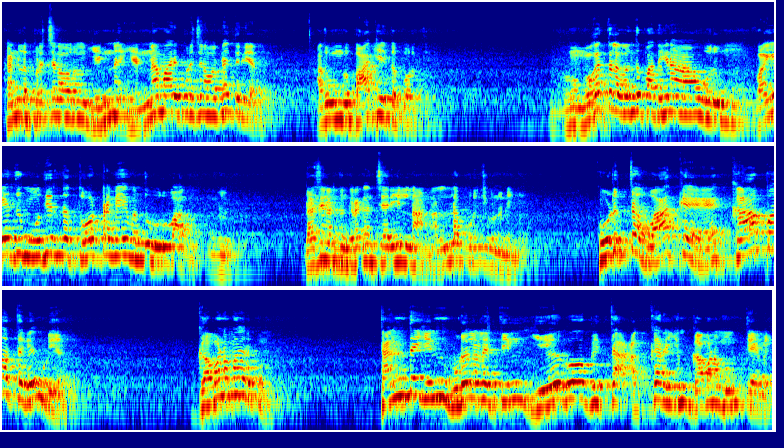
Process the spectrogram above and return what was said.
கண்ணில் பிரச்சனை வரும். என்ன என்ன மாதிரி பிரச்சனை வரும்னே தெரியாது. அது உங்க பாக்கியத்தை பொறுத்து. உங்க முகத்துல வந்து பாத்தீங்கன்னா ஒரு வயது முதிர்ந்த தோற்றமே வந்து உருவாகும் உங்களுக்கு. தசை நடத்தும் கிரகம் சரியில்லைனா நல்லா புரிஞ்சுக்கணும் நீங்க. கொடுத்த வாக்கை காப்பாற்றவே முடியாது. கவனமாக இருக்கணும். தந்தையின் உடல்நலத்தில் ஏகோபித்த அக்கறையும் கவனமும் தேவை.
